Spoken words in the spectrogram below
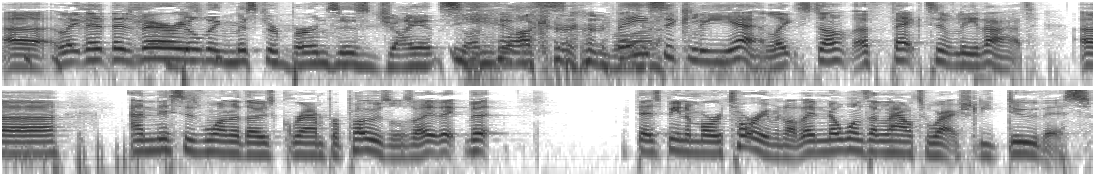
uh, like there, there's various Building Mr. Burns's giant sunblocker. basically yeah like stuff effectively that uh, and this is one of those grand proposals I, think that there's been a moratorium on it like, no one's allowed to actually do this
